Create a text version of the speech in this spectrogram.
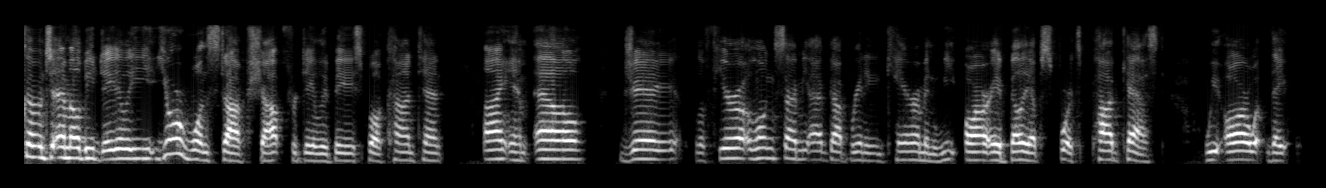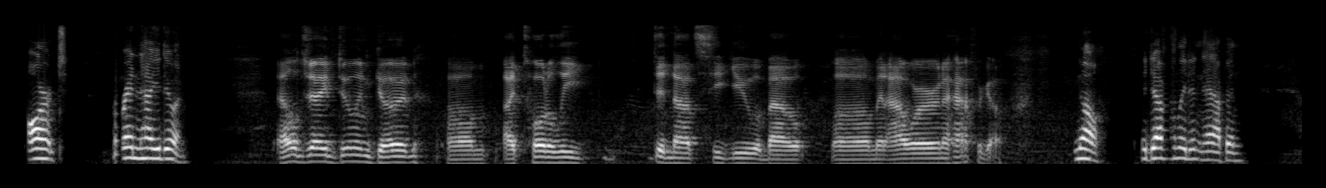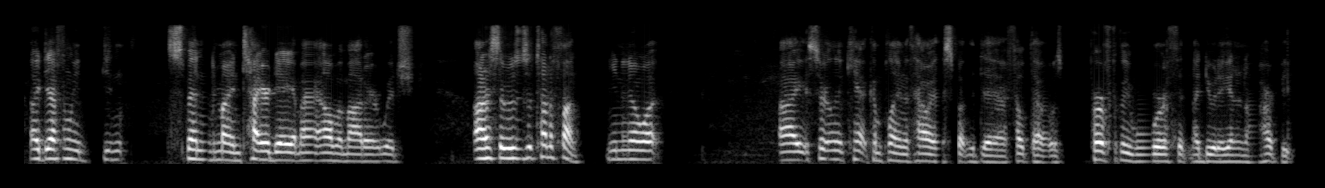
Welcome to MLB Daily, your one stop shop for daily baseball content. I am L. J. LaFura. Alongside me, I've got Brandon Karam, and we are a Belly Up Sports podcast. We are what they aren't. Brandon, how you doing? LJ, doing good. Um, I totally did not see you about um, an hour and a half ago. No, it definitely didn't happen. I definitely didn't spend my entire day at my alma mater, which honestly it was a ton of fun. You know what? I certainly can't complain with how I spent the day. I felt that was perfectly worth it, and I'd do it again in a heartbeat.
